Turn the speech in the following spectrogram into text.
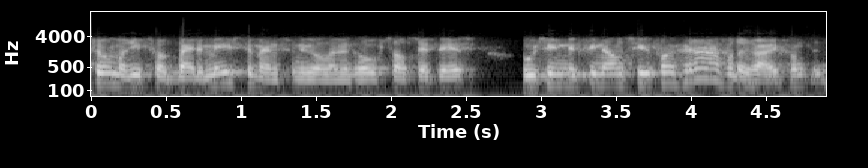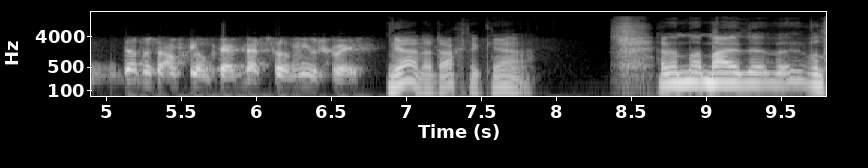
Zomaar iets wat bij de meeste mensen nu al in het hoofd zal zitten is... hoe zien de financiën van Graven eruit? Want dat is de afgelopen tijd best veel nieuws geweest. Ja, dat dacht ik, ja. Maar, maar, want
